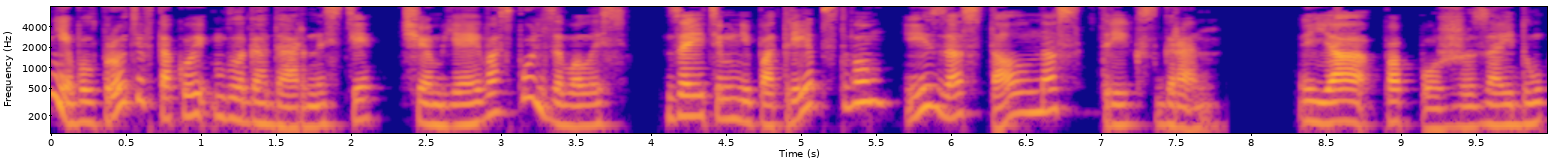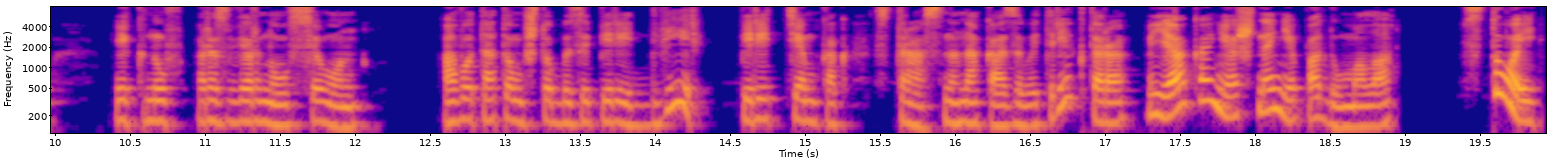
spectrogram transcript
не был против такой благодарности, чем я и воспользовалась. За этим непотребством и застал нас Трикс Грен. «Я попозже зайду», — икнув, развернулся он. А вот о том, чтобы запереть дверь перед тем, как страстно наказывать ректора, я, конечно, не подумала. «Стой!»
